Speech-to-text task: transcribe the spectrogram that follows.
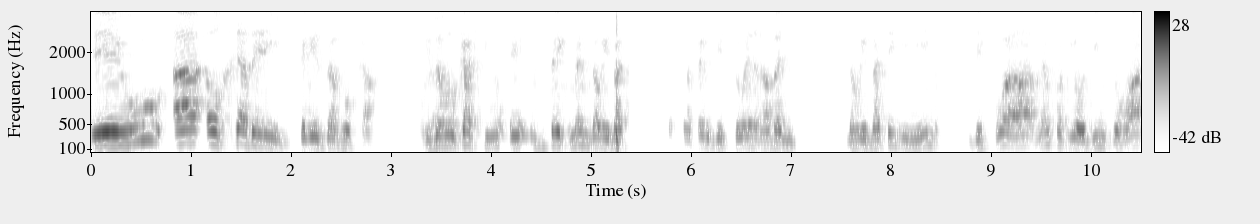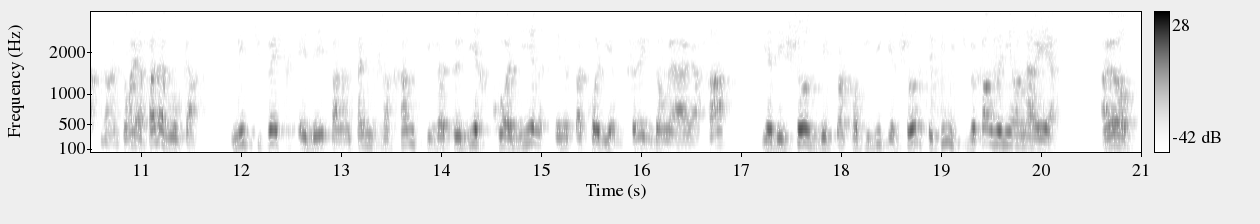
Et où? À Orchadeim C'est les avocats. Les avocats qui vont. Et vous savez que même dans les bâtés, ce qu'on appelle des Toen rabbaniques, dans les bâtés d'inim, des fois, même quand tu vas au Din Torah, dans la Torah, il n'y a pas d'avocat. Mais tu peux être aidé par un Tamit qui va te dire quoi dire et ne pas quoi dire. Vous savez que dans la halacha, il y a des choses, des fois, quand tu dis quelque chose, c'est fini, tu ne peux pas revenir en arrière. Alors,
